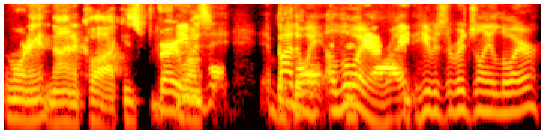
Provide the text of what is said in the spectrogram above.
morning at nine o'clock. He's very He well. was, eh, by the way, a lawyer, right? He was originally a lawyer.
